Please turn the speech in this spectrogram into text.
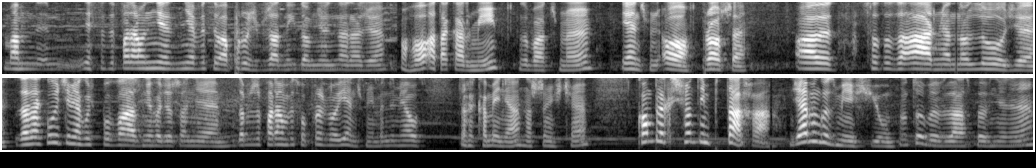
Mam, niestety faraon nie, nie wysyła próśb żadnych do mnie na razie. Oho, atak armii. Zobaczmy. Jęczmień, o, proszę. Ale co to za armia, no ludzie. Zaatakujcie mnie jakoś poważnie, chociaż a nie. Dobrze, że faraon wysłał prośbę o jęczmień. Będę miał trochę kamienia, na szczęście. Kompleks świątyń ptacha. Gdzie ja bym go zmieścił? No tu by wlazł pewnie, nie?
